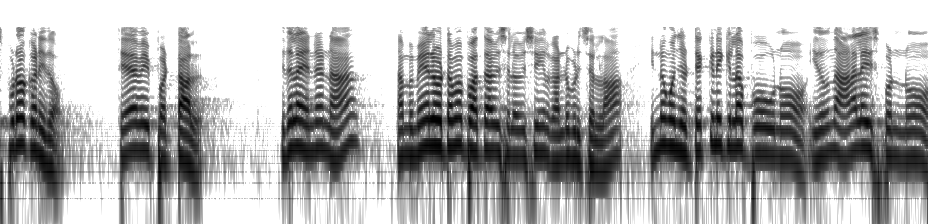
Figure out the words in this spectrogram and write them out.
ஸ்புடகணிதம். தேவைப்பட்டால். இதெல்லாம் என்னென்னா நம்ம மேலோட்டமாக பார்த்தாவே சில விஷயங்கள் கண்டுபிடிச்சிடலாம். இன்னும் கொஞ்சம் டெக்னிக்கலாக போகணும். இதை வந்து அனலைஸ் பண்ணணும்.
